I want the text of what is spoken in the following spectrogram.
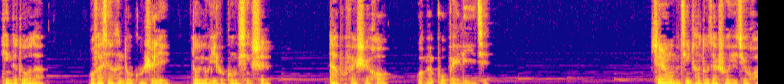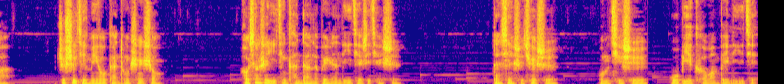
听得多了，我发现很多故事里都有一个共性是，大部分时候我们不被理解。虽然我们经常都在说一句话，这世界没有感同身受。好像是已经看淡了被人理解这件事，但现实却是，我们其实无比渴望被理解。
